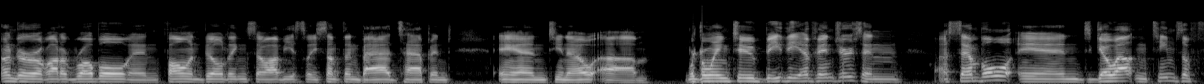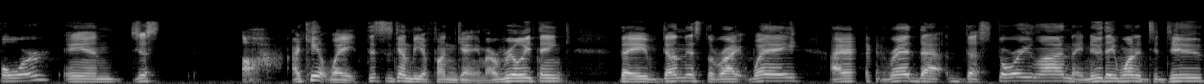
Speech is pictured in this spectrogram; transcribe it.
under a lot of rubble and fallen buildings. So obviously something bad's happened, and you know um, we're going to be the Avengers and assemble and go out in teams of four and just ah, I can't wait. This is going to be a fun game. I really think they've done this the right way. I read that the storyline they knew they wanted to do,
